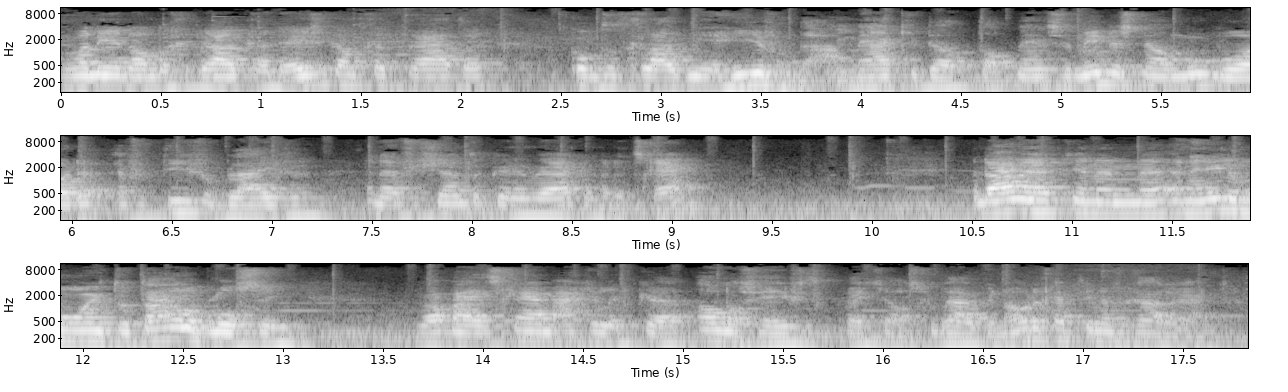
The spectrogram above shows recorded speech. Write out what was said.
Wanneer dan de gebruiker aan deze kant gaat praten, komt het geluid meer hier vandaan. Merk je dat, dat mensen minder snel moe worden, effectiever blijven en efficiënter kunnen werken met het scherm. En daarmee heb je een, eh, een hele mooie totaaloplossing waarbij het scherm eigenlijk eh, alles heeft wat je als gebruiker nodig hebt in een vergaderruimte.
